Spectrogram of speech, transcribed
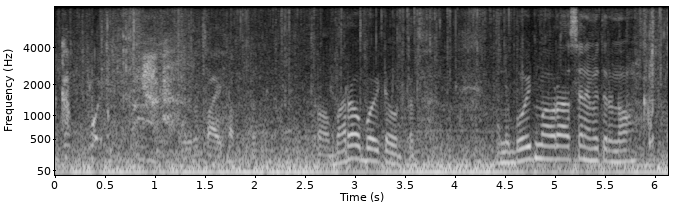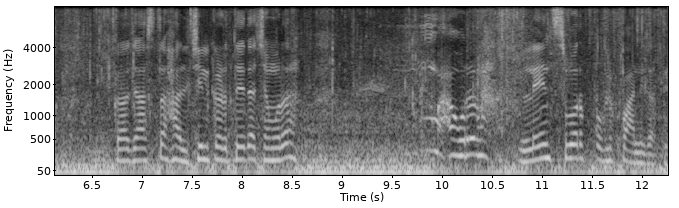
का पाय कापतात. बरं बोईट उडतात. आणि बोईट मावरा असं ना मित्रांनो. का जास्त हालचील करते त्याच्यामुळं मावराला लेन्सवर आपलं पाणी जाते.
